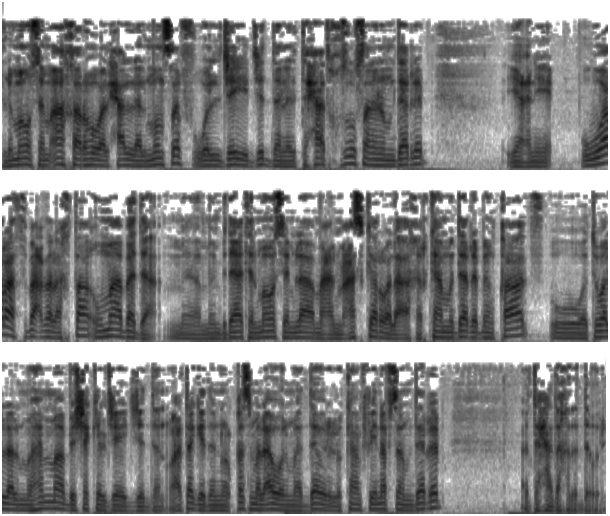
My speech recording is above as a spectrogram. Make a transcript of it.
لموسم آخر هو الحل المنصف والجيد جدا للاتحاد خصوصا المدرب يعني ورث بعض الأخطاء وما بدأ من بداية الموسم لا مع المعسكر ولا آخر. كان مدرب إنقاذ وتولى المهمة بشكل جيد جدا. وأعتقد إنه القسم الأول من الدوري اللي كان فيه نفس المدرب الاتحاد أخذ الدوري.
